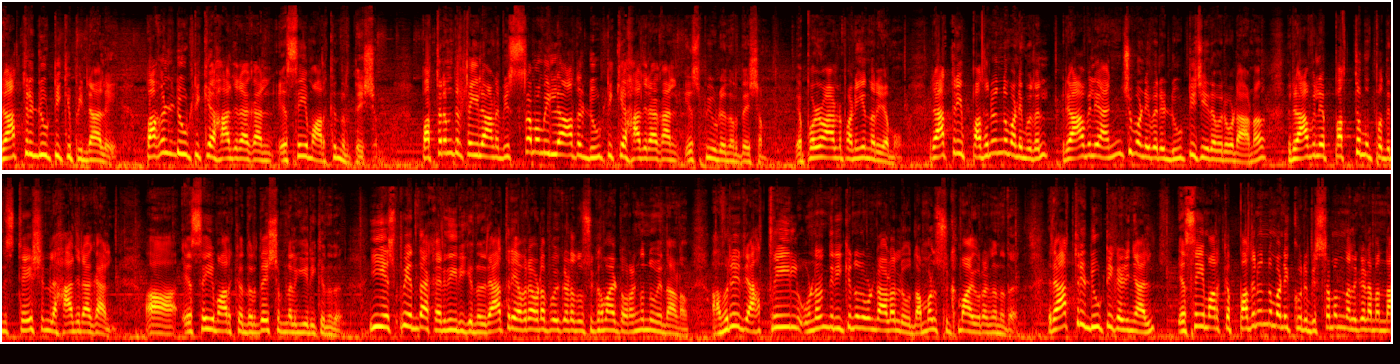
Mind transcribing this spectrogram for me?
രാത്രി ഡ്യൂട്ടിക്ക് പിന്നാലെ പകൽ ഡ്യൂട്ടിക്ക് ഹാജരാകാൻ എസ് ഐമാർക്ക് നിർദ്ദേശം. പത്തനംതിട്ടയിലാണ് വിശ്രമമില്ലാതെ ഡ്യൂട്ടിക്ക് ഹാജരാകാൻ എസ് പിയുടെ നിർദ്ദേശം. എപ്പോഴാണ് പണിയെന്നറിയാമോ? രാത്രി പതിനൊന്ന് മണി മുതൽ രാവിലെ അഞ്ച് മണി വരെ ഡ്യൂട്ടി ചെയ്തവരോടാണ് രാവിലെ പത്ത് മുപ്പതിന് സ്റ്റേഷനിൽ ഹാജരാകാൻ എസ് ഐമാർക്ക് നിർദ്ദേശം നൽകിയിരിക്കുന്നത്. ഈ എസ് പി എന്താ കരുതിയിരിക്കുന്നത്? രാത്രി അവരവിടെ പോയി കിടന്ന് സുഖമായിട്ട് ഉറങ്ങുന്നു എന്നാണോ? അവർ രാത്രിയിൽ ഉണർന്നിരിക്കുന്നത് കൊണ്ടാണല്ലോ നമ്മൾ സുഖമായി ഉറങ്ങുന്നത്. രാത്രി ഡ്യൂട്ടി കഴിഞ്ഞാൽ എസ് ഐമാർക്ക് പതിനൊന്ന് മണിക്കൂർ വിശ്രമം നൽകണമെന്ന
